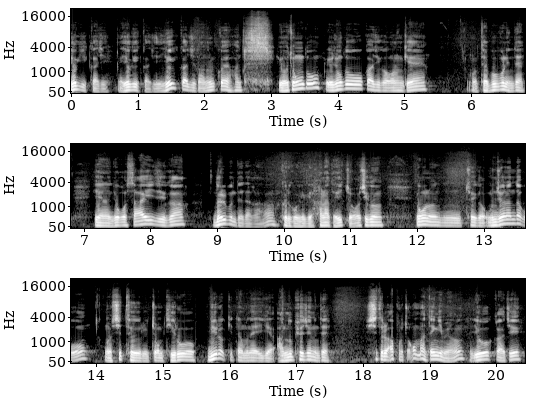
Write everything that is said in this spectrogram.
여기까지 여기까지 여기까지도 안 올 거예요. 한 요 정도 요 정도까지가 오는 게 어, 대부분인데 얘는 요거 사이즈가 넓은 데다가 그리고 여기 하나 더 있죠. 지금 요거는 저희가 운전한다고 어, 시트를 좀 뒤로 밀었기 때문에 이게 안 눕혀지는데 시트를 앞으로 조금만 당기면 여기까지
